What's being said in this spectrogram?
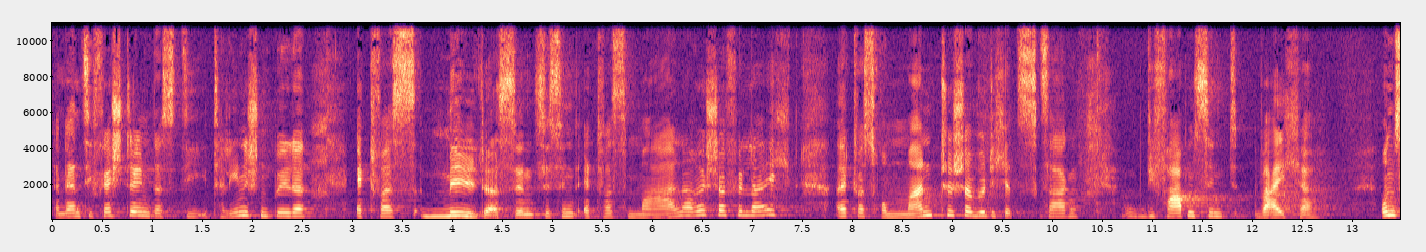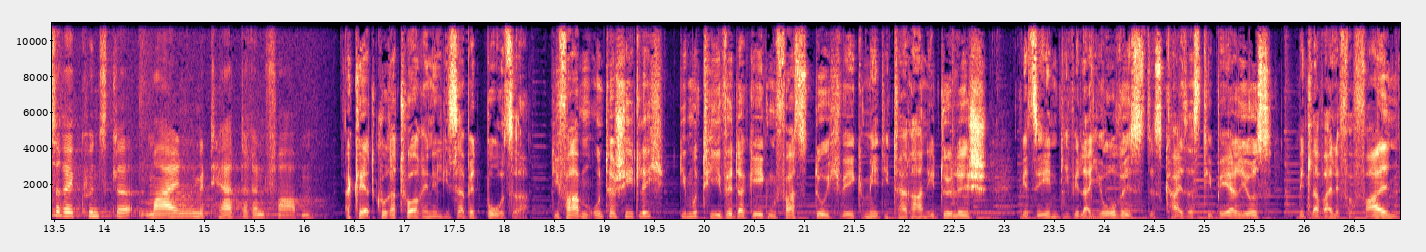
dann werden Sie feststellen, dass die italienischen Bilder etwas milder sind. Sie sind etwas malerischer vielleicht, etwas romantischer würde ich jetzt sagen. Die Farben sind weicher. Unsere Künstler malen mit härteren Farben. Erklärt Kuratorin Elisabeth Boser. Die Farben unterschiedlich, die Motive dagegen fast durchweg mediterran idyllisch. Wir sehen die Villa Jovis des Kaisers Tiberius, mittlerweile verfallen,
